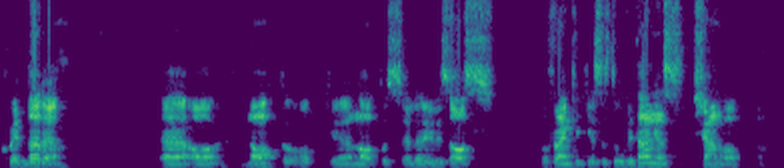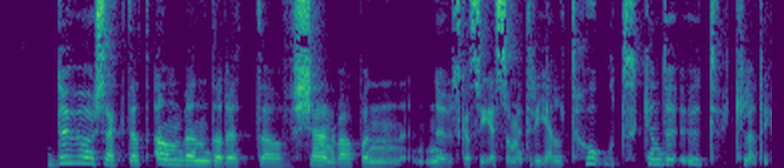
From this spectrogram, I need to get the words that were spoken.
skyddade eh, av NATO och eh, NATOs eller USAs och Frankrikes och Storbritanniens kärnvapen. Du har sagt att användandet av kärnvapen nu ska ses som ett reellt hot. Kan du utveckla det?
